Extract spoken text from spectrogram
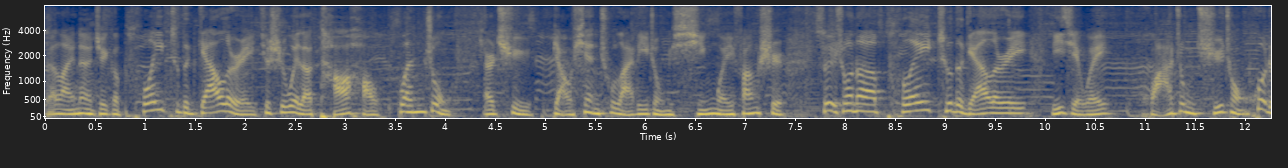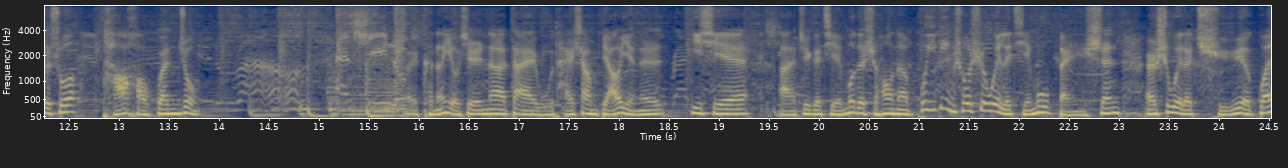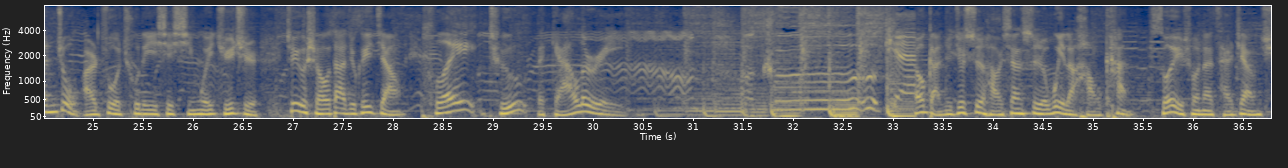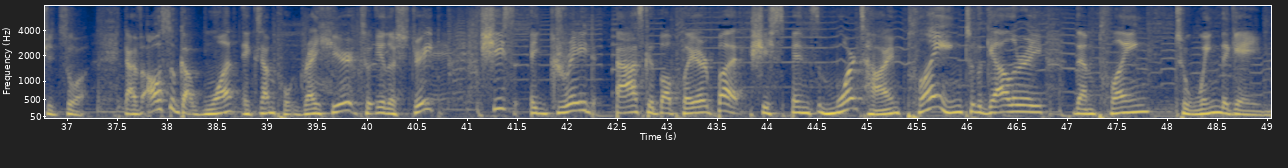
原来呢，这个 play to the gallery 就是为了讨好观众而去表现出来的一种行为方式。所以说呢，play to the gallery 理解为哗众取宠，或者说讨好观众。 可能有些人呢，在舞台上表演的一些啊这个节目的时候呢，不一定说是为了节目本身，而是为了取悦观众而做出的一些行为举止。这个时候，大家就可以讲 play to the gallery。我感觉就是好像是为了好看，所以说呢才这样去做。I've also got one example right here to illustrate. She's a great basketball player, but she spends more time playing to the gallery than playing to win the game.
